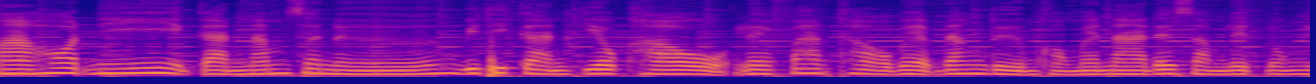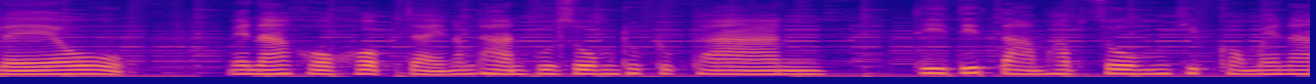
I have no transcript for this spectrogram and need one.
มาฮอดนี้การนำเสนอวิธีการเกี่ยวเข่าและฟาดเข่าแบบดั้งเดิมของแม่นาได้สำเร็จลงแล้ว แม่นาขอขอบใจน้ำทานผู้ชมทุกๆททาน ที่ติดตามรับชมคลิปของแม่นา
